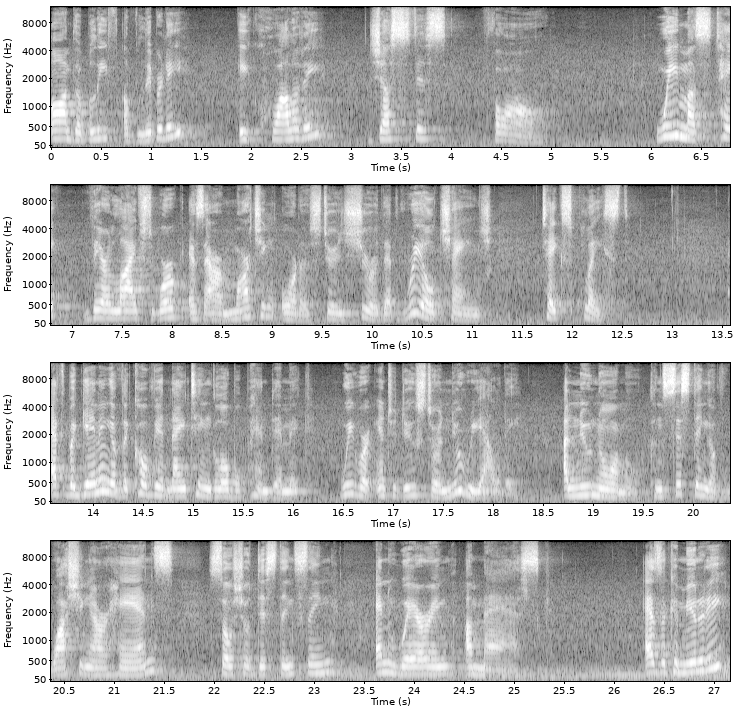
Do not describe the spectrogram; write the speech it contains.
on the belief of liberty, equality, justice for all. We must take their life's work as our marching orders to ensure that real change takes place at the beginning of the COVID-19 global pandemic, we were introduced to a new reality, a new normal consisting of washing our hands, social distancing, and wearing a mask. As a community,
